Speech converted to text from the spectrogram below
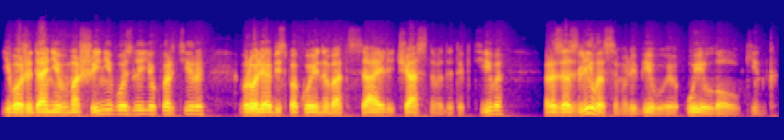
Его ожидание в машине возле ее квартиры — в роли обеспокоенного отца или частного детектива разозлила самолюбивую Уиллоу Кинг.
